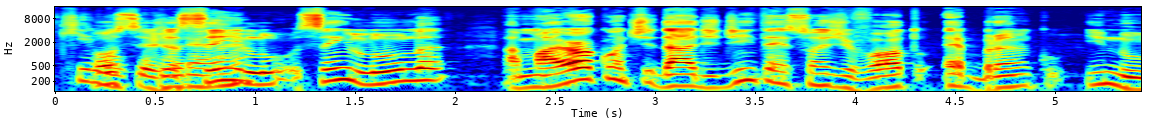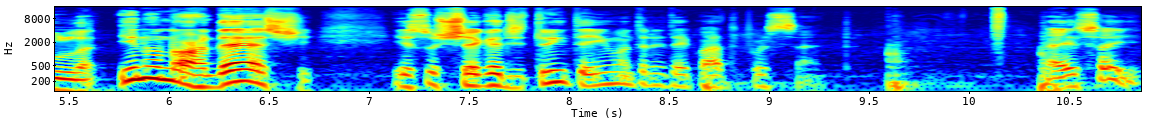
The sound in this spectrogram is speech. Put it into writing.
Que Ou loucura, seja, sem, né? Lula, sem Lula, a maior quantidade de intenções de voto é branco e nula. E no Nordeste, isso chega de 31% a 34%. É isso aí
